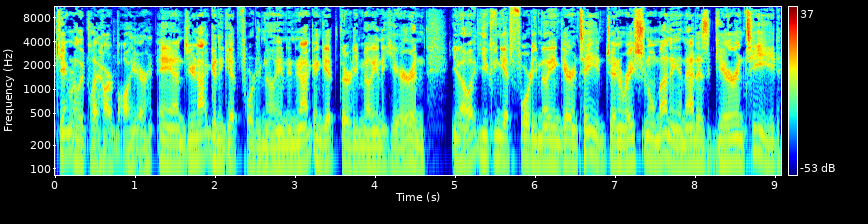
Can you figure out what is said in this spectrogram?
can't really play hardball here, and you're not going to get forty million, and you're not going to get thirty million a year, and you know you can get forty million guaranteed, generational money, and that is guaranteed.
